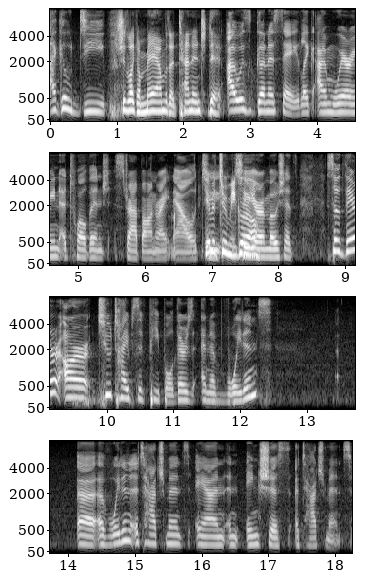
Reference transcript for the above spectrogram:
I go deep. She's like a man with a 10 inch dick. I was gonna say, like, I'm wearing a 12 inch strap on right now. To, Give it to me, girl. To your emotions. So there are two types of people. There's an avoidant, uh, avoidant attachment, and an anxious attachment,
